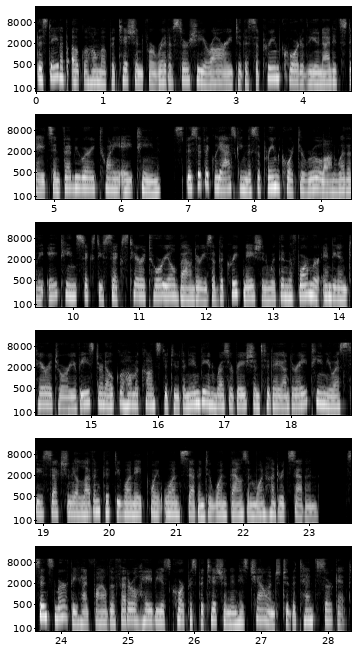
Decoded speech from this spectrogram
the state of Oklahoma petitioned for writ of certiorari to the Supreme Court of the United States in February 2018, specifically asking the Supreme Court to rule on whether the 1866 territorial boundaries of the Creek Nation within the former Indian Territory of eastern Oklahoma constitute an Indian reservation today under 18 U.S.C. Section 1151 8.17 to 1107. Since Murphy had filed a federal habeas corpus petition in his challenge to the Tenth Circuit,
